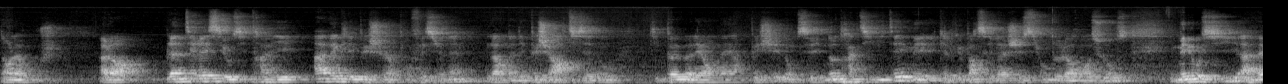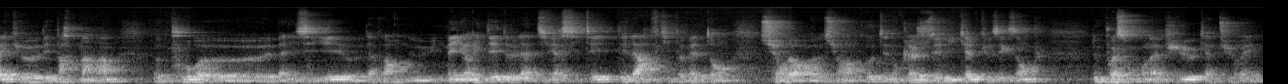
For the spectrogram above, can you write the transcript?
dans leur bouche. Alors, l'intérêt, c'est aussi de travailler avec les pêcheurs professionnels. Là, on a des pêcheurs artisanaux qui peuvent aller en mer pêcher, donc c'est une autre activité, mais quelque part, c'est la gestion de leurs ressources, mais aussi avec des parcs marins pour euh, eh ben, essayer euh, d'avoir une, meilleure idée de la diversité des larves qui peuvent être sur, leur, euh, sur leur côte. Et donc là, je vous ai mis quelques exemples de poissons qu'on a pu capturer.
